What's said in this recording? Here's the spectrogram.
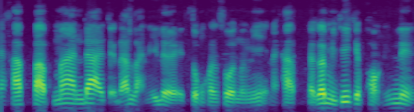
นะครับปรับม่านได้จากด้านหลังนี้เลย ตรงคอนโซลตรงนี้นะครับแล้วก็มีที่เก็บของนิดหนึ่ง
